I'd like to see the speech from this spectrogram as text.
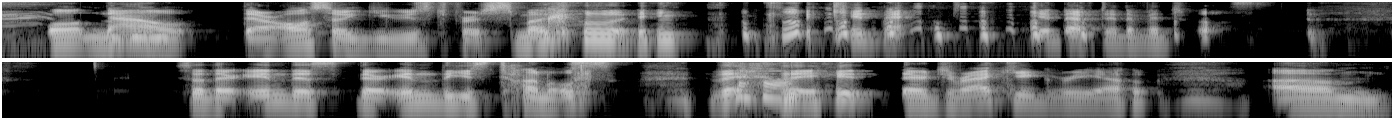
well now mm-hmm. they're also used for smuggling kidnapped kidnapped individuals so they're in this they're in these tunnels. They, Uh-huh. they they're dragging rio um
